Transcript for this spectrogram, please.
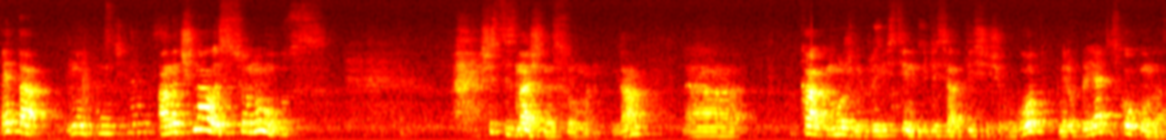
это, ну, а начиналось все, ну, с шестизначной суммы, да. А, Как можно провести на 50 тысяч в год мероприятий? Сколько у нас?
